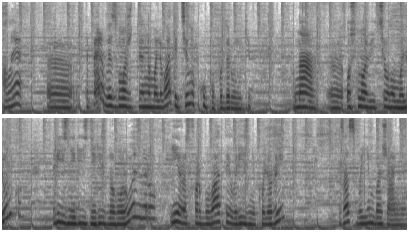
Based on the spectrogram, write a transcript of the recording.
Але е, тепер ви зможете намалювати цілу купу подарунків. На е, основі цього малюнку різні різні різного розміру і розфарбувати в різні кольори за своїм бажанням.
